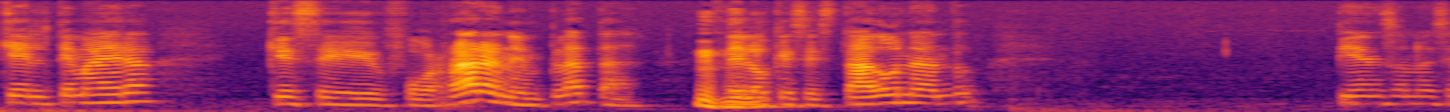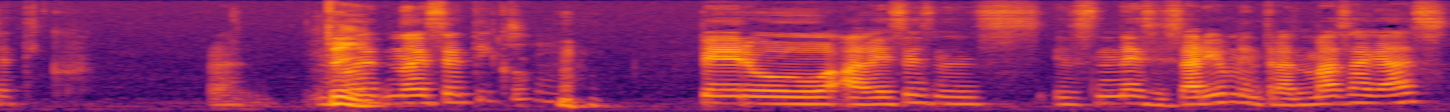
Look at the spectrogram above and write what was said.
que el tema era que se forraran en plata de lo que se está donando, pienso no es ético. No, es, ético, pero a veces es, necesario, mientras más hagas,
